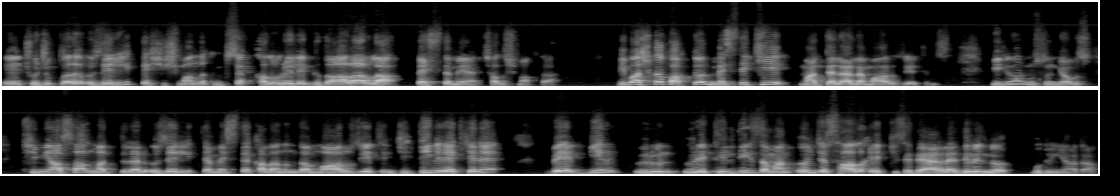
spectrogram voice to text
e, çocukları özellikle şişmanlık yüksek kalorili gıdalarla beslemeye çalışmakta. Bir başka faktör mesleki maddelerle maruziyetimiz. Biliyor musun Yavuz? Kimyasal maddeler özellikle meslek alanında maruziyetin ciddi bir etkeni ve bir ürün üretildiği zaman önce sağlık etkisi değerlendirilmiyor bu dünyada.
